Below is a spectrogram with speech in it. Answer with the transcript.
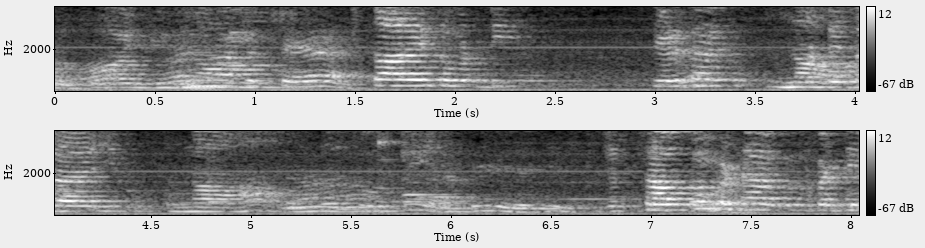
ਨਾ ਇੰਨੀ ਇੰਨਾ ਕਿੱਥੇ ਹੈ? ਤਾਏ ਤੋਂ ਵੱਡੀ ਹੈ। ਕਿਹੜੇ ਤਾਂ? ਨਾ। ਵੱਡੇ ਤਾਇਆ ਜੀ ਤੋਂ। ਨਾ ਉਹ ਤਾਂ ਛੋਟੀ ਹੈਗੀ। ਜਿਸ ਸਭ ਤੋਂ ਵੱਡਾ ਵੱਡੀ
